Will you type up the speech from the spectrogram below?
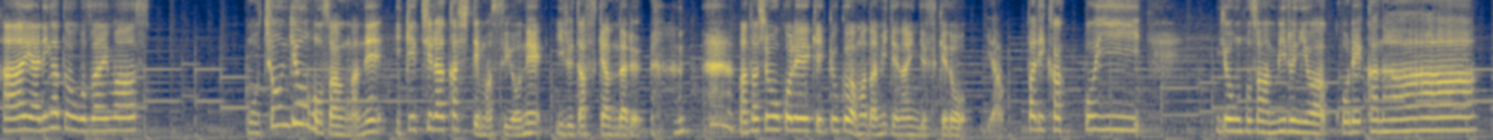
はいありがとうございます。もうチョン・ギョンホさんがね、いけ散らかしてますよね、イルタスキャンダル。私もこれ結局はまだ見てないんですけど、やっぱりかっこいい。ギョンホさん見るにはこれかな。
